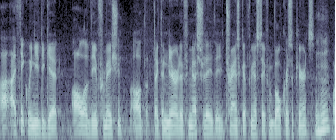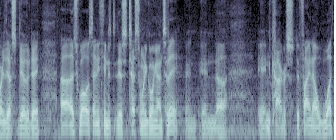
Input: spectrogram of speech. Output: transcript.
Uh, I think we need to get all of the information, all the, like the narrative from yesterday, the transcript from yesterday from Volker's appearance, mm-hmm. or yes, the other day, uh, as well as anything. There's testimony going on today in in, uh, in Congress to find out what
